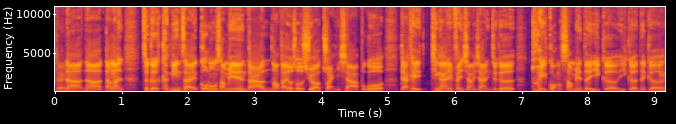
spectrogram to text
对，那那当然，这个肯定在沟通上面，大家脑袋有时候需要转一下。不过，大家可以听看你分享一下你这个推广上面的一个一个那个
